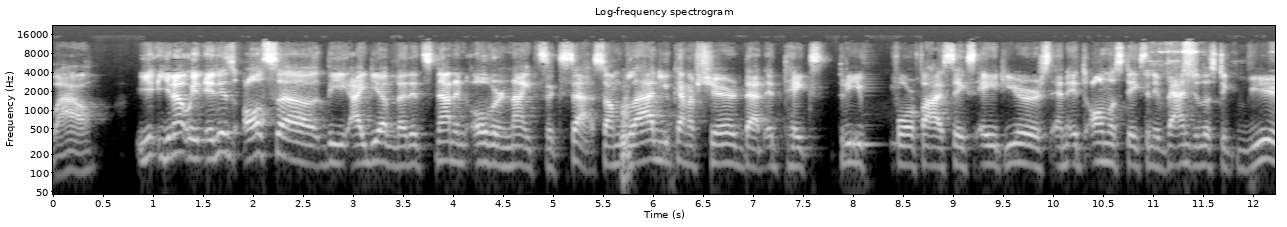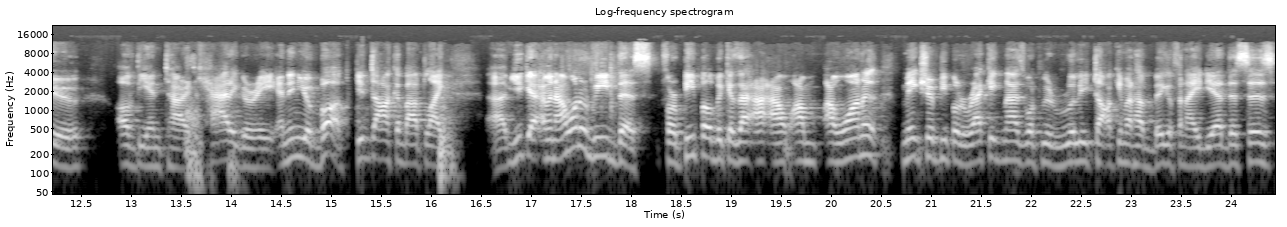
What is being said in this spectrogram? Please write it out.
Wow. You, know, it, it is also the idea that it's not an overnight success. So I'm glad you kind of shared that it takes three, four, five, six, eight years, and it almost takes an evangelistic view of the entire category. And in your book, you talk about like uh, you get. I mean, I want to read this for people because I I I, I want to make sure people recognize what we're really talking about, how big of an idea this is.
